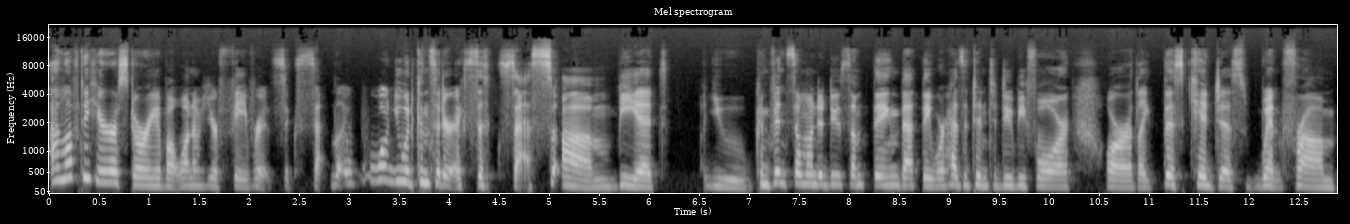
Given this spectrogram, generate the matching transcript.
I'd love to hear a story about one of your favorite success, what you would consider a success, um, be it you convince someone to do something that they were hesitant to do before, or like this kid just went from,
